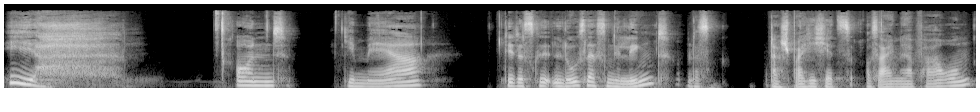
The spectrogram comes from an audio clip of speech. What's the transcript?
Ja. Und je mehr dir das Loslassen gelingt, und das, da spreche ich jetzt aus eigener Erfahrung,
